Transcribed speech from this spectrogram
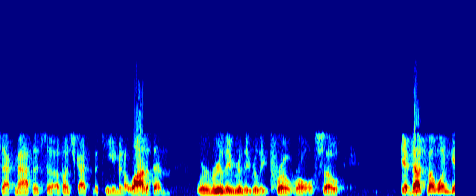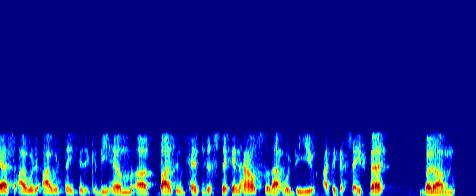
Zach Mathis, a bunch of guys on the team, and a lot of them were really, really, really pro Roehl. So if that's my one guess, I would I would think that it could be him. Uh, Bison tend to stick in house, so that would be I think a safe bet. But um,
